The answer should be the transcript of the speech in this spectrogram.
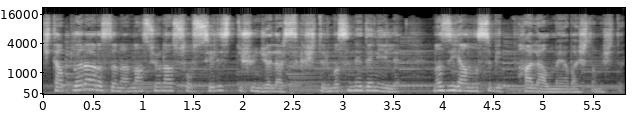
kitapları arasına nasyonel sosyalist düşünceler sıkıştırması nedeniyle Nazi yanlısı bir hal almaya başlamıştı.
